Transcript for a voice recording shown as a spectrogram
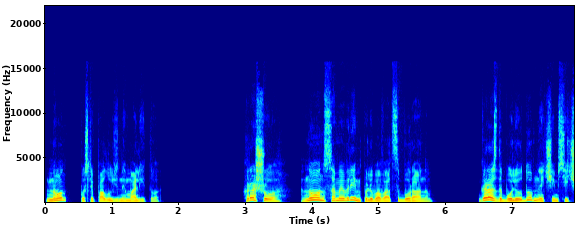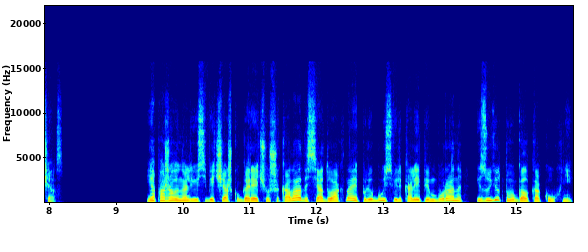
Нон после полуденной молитвы. «Хорошо, но самое время полюбоваться бураном. Гораздо более удобное, чем сейчас. Я, пожалуй, налью себе чашку горячего шоколада, сяду у окна и полюбуюсь великолепием бурана из уютного уголка кухни.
